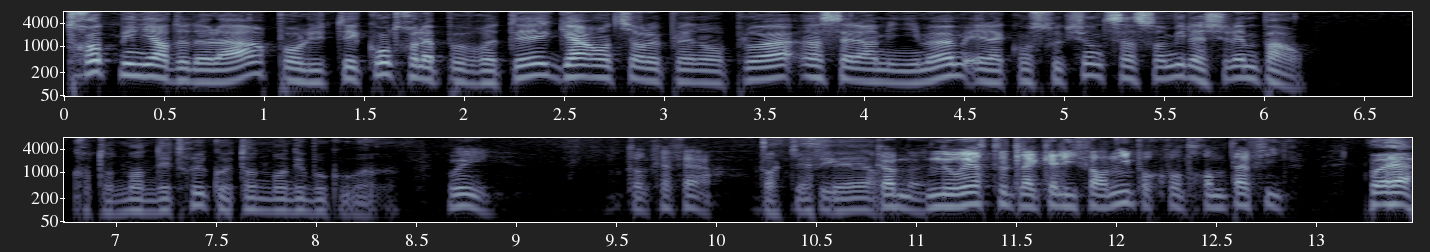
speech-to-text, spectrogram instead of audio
30 milliards de dollars pour lutter contre la pauvreté, garantir le plein emploi, un salaire minimum et la construction de 500 000 HLM par an. Quand on demande des trucs, autant demander beaucoup. hein. Oui, tant qu'à faire. Tant qu'à faire. comme nourrir toute la Californie pour qu'on te rende ta fille. Voilà.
